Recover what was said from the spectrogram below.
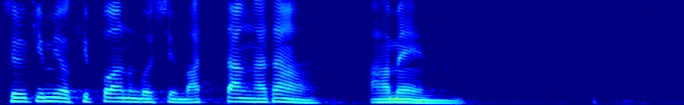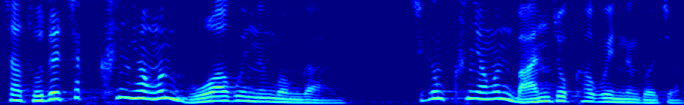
즐기며 기뻐하는 것이 마땅하다. 아멘. 자, 도대체 큰 형은 뭐 하고 있는 건가? 지금 큰 형은 만족하고 있는 거죠.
